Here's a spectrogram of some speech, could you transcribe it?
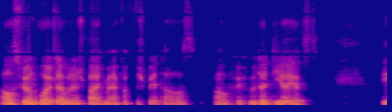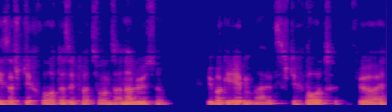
ausführen wollte, aber den spare ich mir einfach für später aus, auf. Ich würde dir jetzt dieses Stichwort der Situationsanalyse übergeben als Stichwort für,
